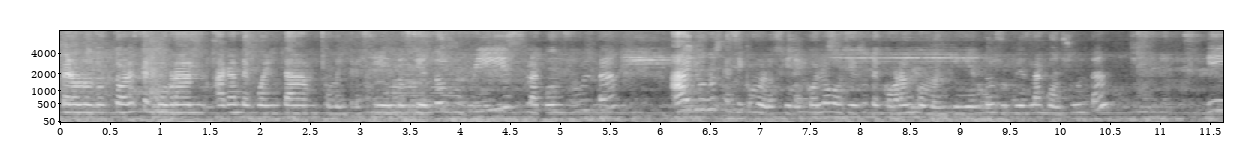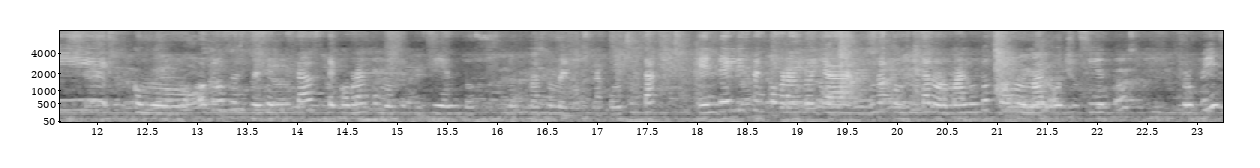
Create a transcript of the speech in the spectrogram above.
Pero los doctores te cobran, hagan de cuenta, como entre 100, 200 rupees la consulta. Hay unos que así como los ginecólogos y eso te cobran como en 500 rupees la consulta y como otros especialistas te cobran como 700 más o menos la consulta. En Delhi están cobrando ya una consulta normal, un doctor normal 800 rupees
